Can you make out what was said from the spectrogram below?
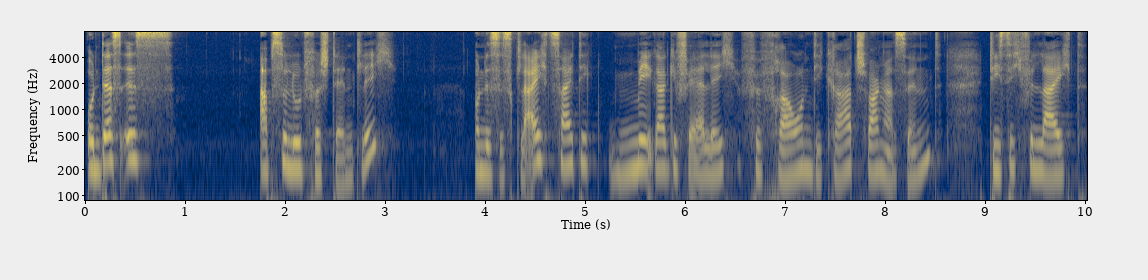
Und das ist absolut verständlich und es ist gleichzeitig mega gefährlich für Frauen, die gerade schwanger sind, die sich vielleicht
